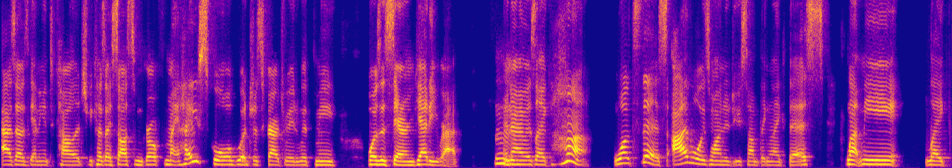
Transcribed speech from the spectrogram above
as I was getting into college because I saw some girl from my high school who had just graduated with me was a Serengetee rep. Mm-hmm. And I was like, huh, what's this? I've always wanted to do something like this. Let me like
